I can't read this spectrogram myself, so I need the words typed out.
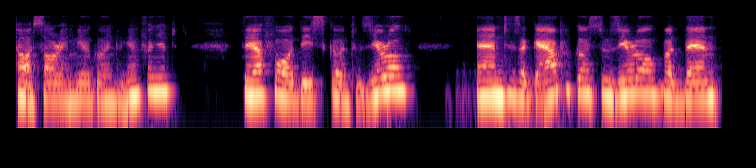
Oh, sorry, mu going to infinite. Therefore, this goes to zero and the gap goes to zero, but then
